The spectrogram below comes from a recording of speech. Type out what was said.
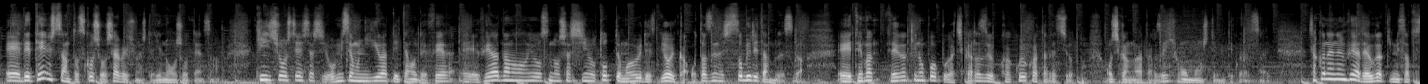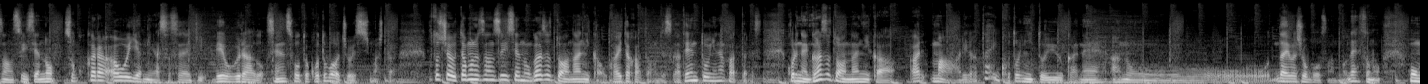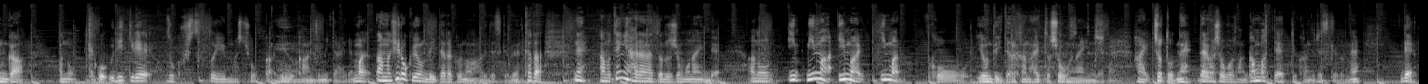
えーで店主さんと少しおしゃべりしました。伊能商店さん。金賞していたしお店もにぎわっていたのでフェア,、えーフェア棚の様子の写真を撮ってもよいです良いかお尋ねしそびれたのですが、えー手手書きのポップが力強くかっこよかったですよとお時間があったらぜひ訪問してみてください。昨年のフェアで宇垣美里さん推薦のそこから青い闇がささやきベオグラード戦争と言葉をチョイスしました。今年は歌丸さん推薦のガザとは何かを買いたかったのですが店頭になかったです。これねガザとは何かありまあありがたいことにというかねあのー大和書房さんのねその本があの結構売り切れ続出と言いましょうか、いう感じみたいで、まあ、あの広く読んでいただくのはあれですけどねただねあの手に入らないとどうしようもないんであのい今今今こう読んでいただかないとしょうがないんで、はい、ちょっとね大和書房さん頑張ってっていう感じですけどね。で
